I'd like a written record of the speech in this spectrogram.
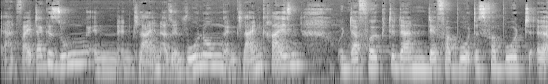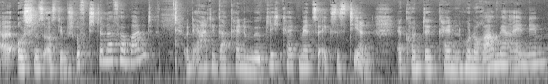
Er hat weiter gesungen in, in kleinen, also in Wohnungen, in kleinen Kreisen. Und da folgte dann der Verbot, das Verbot, äh, Ausschluss aus dem Schriftstellerverband. Und er hatte gar keine Möglichkeit mehr zu existieren. Er konnte kein Honorar mehr einnehmen.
